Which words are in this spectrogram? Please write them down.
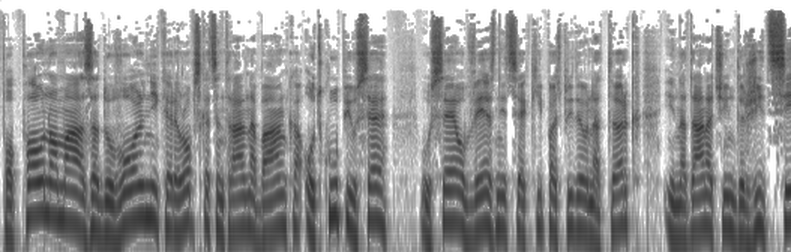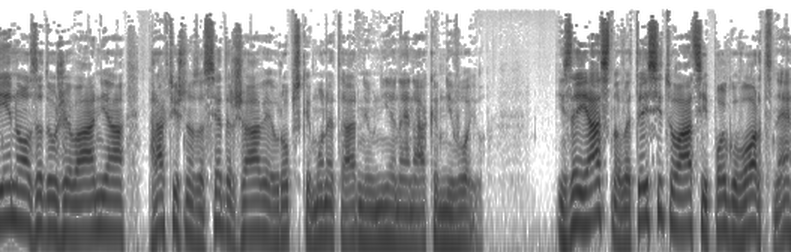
popolnoma zadovoljni, ker Evropska centralna banka odkupi vse, vse obveznice, ki pač pridejo na trg in na ta način drži ceno zadolževanja praktično za vse države Evropske monetarne unije na enakem nivoju. In zdaj jasno, v tej situaciji pol govoriti,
